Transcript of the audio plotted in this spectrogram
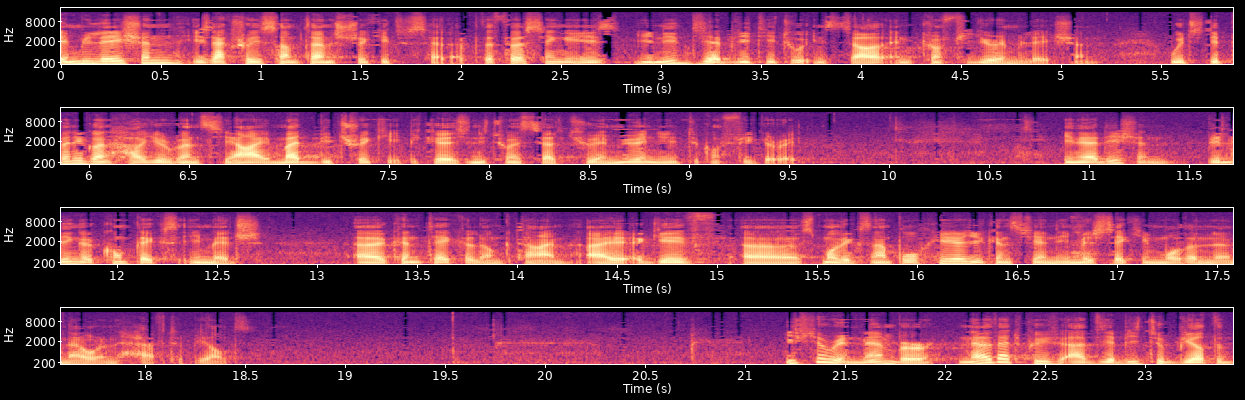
emulation is actually sometimes tricky to set up. The first thing is you need the ability to install and configure emulation, which depending on how you run CI might be tricky because you need to install QEMU and you need to configure it. In addition, building a complex image uh, can take a long time. I, I gave a small example here. You can see an image taking more than an hour and a half to build. If you remember, now that we have the ability to build the,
